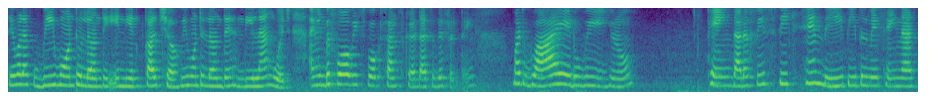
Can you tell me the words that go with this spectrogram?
they were like we want to learn the indian culture. We want to learn the hindi language. I mean before we spoke sanskrit that's a different thing. But why do we you know think that if we speak hindi people may think that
